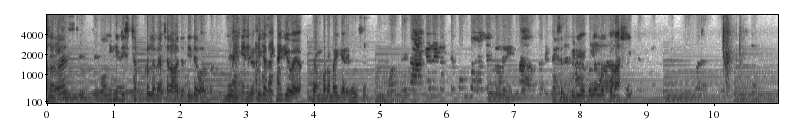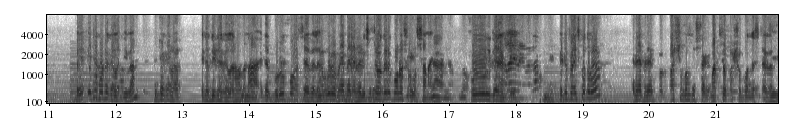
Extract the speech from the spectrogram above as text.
আদারওয়াইজ বন্ধু ডিস্টার্ব করলে বেচারা হয়তো দিতে পারবে ঠিক আছে থ্যাংক ইউ ভাইয়া। সম্পূর্ণ পাইকারি হোলসেল ভিডিও গুলো লোকজন আসি। এটা কটা কালার দিবেন দুটো কালার এটা দুইটা কালার হবে না? এটা গ্রুপও আছে अवेलेबल গ্রুপ अवेलेबल স্টকের কোনো সমস্যা নাই। না না ফুল গ্যারান্টি এটা প্রাইস কত ভাই এটা এটা পাঁচশো পঞ্চাশ টাকা। মাত্র পাঁচশো পঞ্চাশ টাকা। জি।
